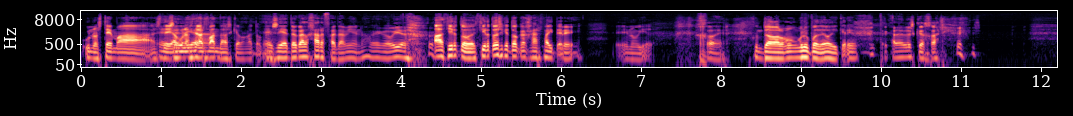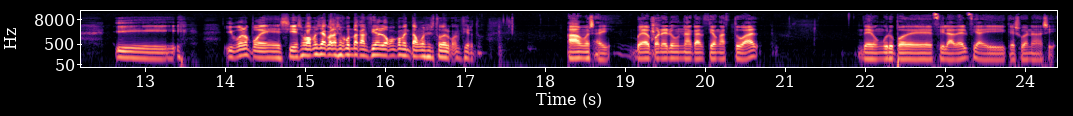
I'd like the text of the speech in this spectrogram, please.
unos temas de Ese algunas de las bandas que van a tocar. Ese día toca el Harfa también, ¿no? En Oviedo. Ah, cierto, cierto es que toca Hardfighter eh, en Oviedo, Joder, junto a algún grupo de hoy, creo. tocan los quejones. Y, y bueno, pues si eso vamos ya con la segunda canción, luego comentamos esto del concierto. Vamos ahí. Voy a poner una canción actual de un grupo de Filadelfia y que suena así.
